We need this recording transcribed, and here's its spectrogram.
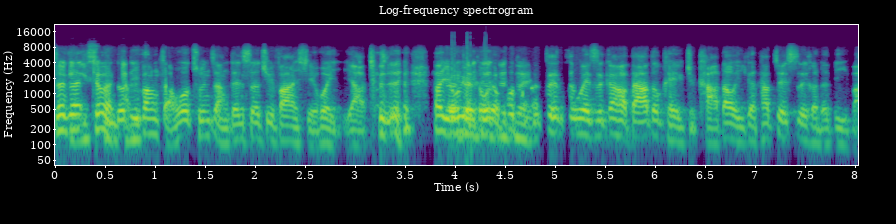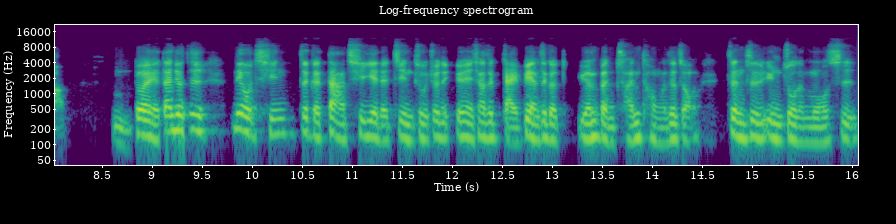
这跟就很多地方掌握村长跟社区发展协会一样，就是他永远都有不同的政治位置，刚好大家都可以去卡到一个他最适合的地方。嗯，对。但就是六亲这个大企业的进驻，就是有点像是改变这个原本传统的这种政治运作的模式。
